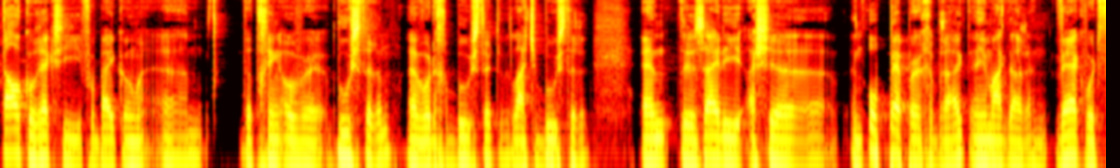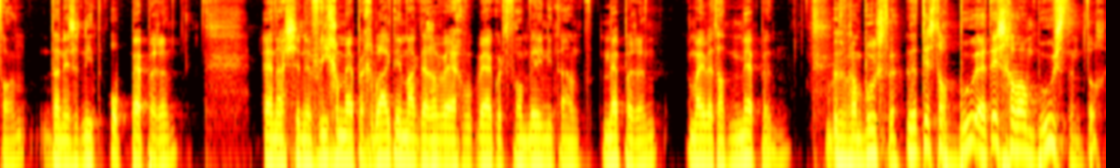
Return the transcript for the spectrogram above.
taalcorrectie voorbij komen. Ehm, dat ging over boosteren. We worden geboosterd, laat je boosteren. En toen zei hij, als je eh, een oppepper gebruikt en je maakt daar een werkwoord van, dan is het niet oppepperen. En als je een vliegenmapper gebruikt en je maakt daar een werk- werkwoord van, ben je niet aan het mepperen, maar je bent aan het mappen. We gaan boosten. Het is toch boe- het is gewoon boosten, toch?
